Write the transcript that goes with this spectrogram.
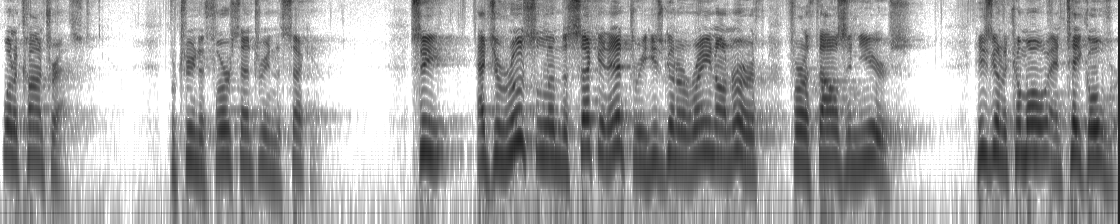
What a contrast between the first entry and the second. See, at Jerusalem, the second entry, he's going to reign on earth for a thousand years. He's going to come over and take over.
